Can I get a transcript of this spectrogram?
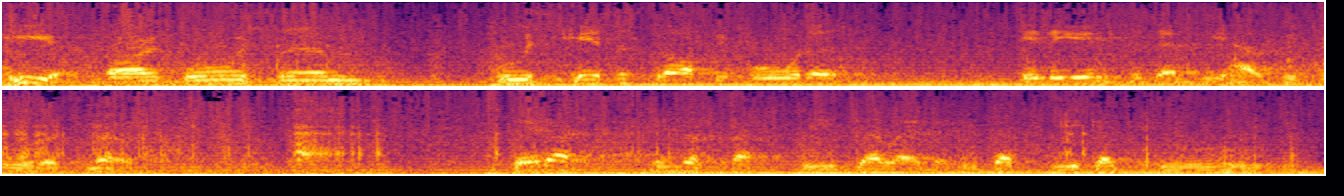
here, or those um, whose cases brought before us in the incident we have before us now. There are in the fact speaker, like the speaker too.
